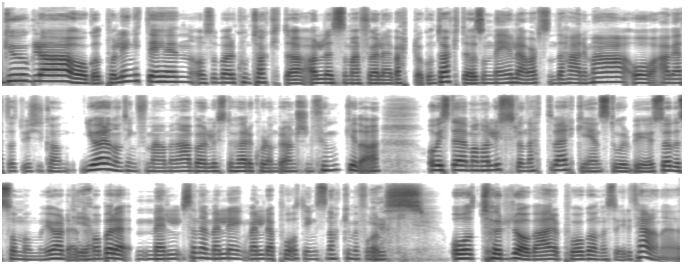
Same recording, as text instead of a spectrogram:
googla og gått på LinkedIn, og så bare kontakta alle som jeg føler er verdt å kontakte. Og sånn mailer har vært sånn 'Det her er meg', og jeg vet at du ikke kan gjøre noe for meg, men jeg har bare lyst til å høre hvordan bransjen funker da. Og hvis det, man har lyst til å nettverke i en stor by, så er det sånn man må gjøre det. Yeah. Du må bare meld, sende en melding, melde deg på ting, snakke med folk, Yes. og tørre å være pågående og irriterende.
